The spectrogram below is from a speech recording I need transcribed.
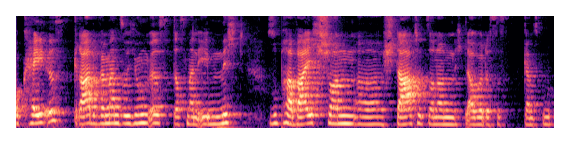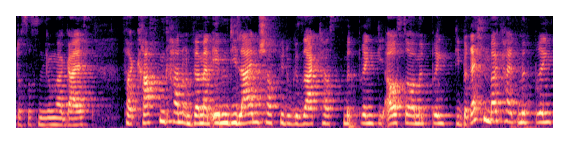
okay ist, gerade wenn man so jung ist, dass man eben nicht super weich schon äh, startet, sondern ich glaube, das ist ganz gut, dass das ein junger Geist verkraften kann. Und wenn man eben die Leidenschaft, wie du gesagt hast, mitbringt, die Ausdauer mitbringt, die Berechenbarkeit mitbringt,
